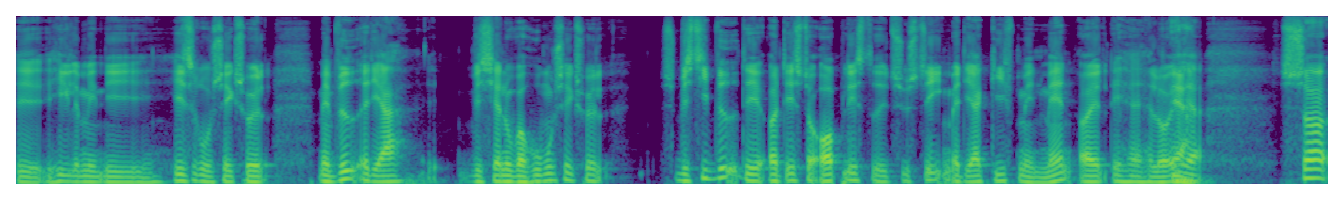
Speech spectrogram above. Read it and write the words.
øh, helt almindelig heteroseksuel, men ved, at jeg, hvis jeg nu var homoseksuel, hvis de ved det, og det står oplistet i et system, at jeg er gift med en mand, og alt det her halløj Ja. ja. her, så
